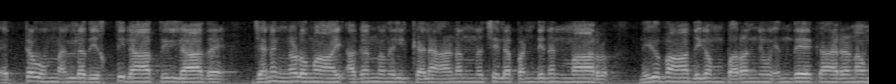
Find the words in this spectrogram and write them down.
ഏറ്റവും നല്ലത് ഇഖ്തിലാത്തില്ലാതെ ജനങ്ങളുമായി അകന്നു നിൽക്കലാണെന്ന് ചില പണ്ഡിതന്മാർ നിരുപാധികം പറഞ്ഞു എന്തേ കാരണം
